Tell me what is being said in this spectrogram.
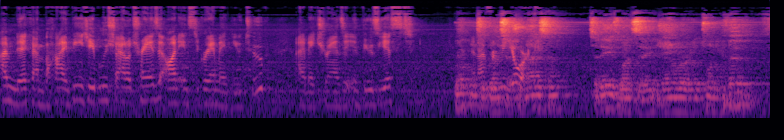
I'm Nick. I'm behind DJ Blue Shadow Transit on Instagram and YouTube. I'm a transit enthusiast. Welcome And I'm from New York. Madison. Today is Wednesday, January 25th.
